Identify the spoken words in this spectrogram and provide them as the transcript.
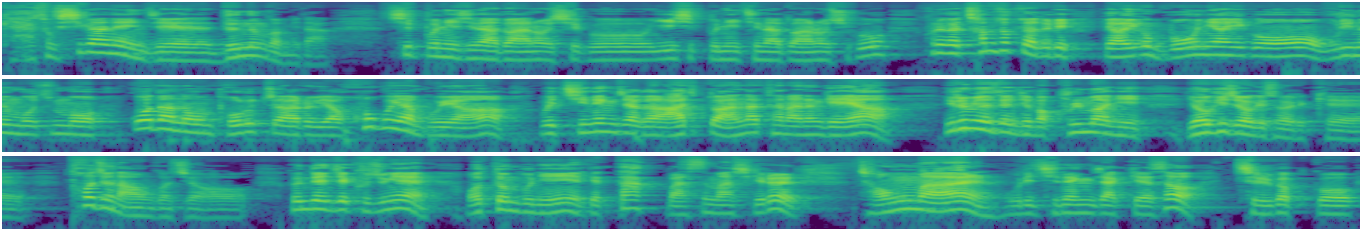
계속 시간에 이제 늦는 겁니다. 10분이 지나도 안 오시고 20분이 지나도 안 오시고 그러니까 참석자들이 야 이거 뭐냐 이거 우리는 무슨 뭐 꽂아 놓은 보루자루야 호구야 뭐야 왜 진행자가 아직도 안 나타나는 게야 이러면서 이제 막 불만이 여기저기서 이렇게 터져 나온 거죠. 근데 이제 그 중에 어떤 분이 이렇게 딱 말씀하시기를 정말 우리 진행자께서 즐겁고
